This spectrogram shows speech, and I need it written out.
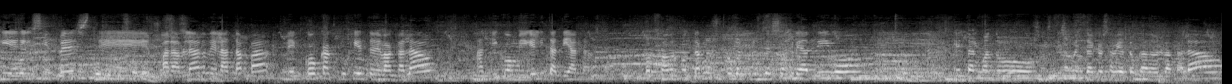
eh, para hablar de la tapa de coca crujiente de bacalao, aquí con Miguel y Tatiana. Por favor, contarnos un poco el proceso creativo, qué tal cuando os disteis cuenta que os había tocado el bacalao.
